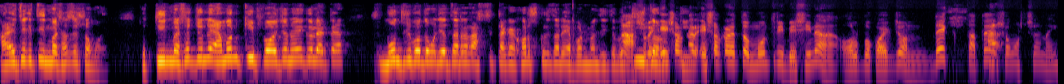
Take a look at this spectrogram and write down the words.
আড়াই থেকে তিন মাস আছে সময়। তো তিন মাসের জন্য এমন কি প্রয়োজন হয়ে গেল একটা মন্ত্রী পদ মধ্যে তারা রাষ্ট্রের টাকা খরচ করে তারা অ্যাপয়েন্টমেন্ট দিতে না কি এই সরকার এই সরকারের তো মন্ত্রী বেশি না অল্প কয়েকজন। দেখ তাতে সমস্যা নাই।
